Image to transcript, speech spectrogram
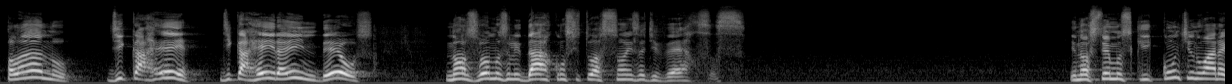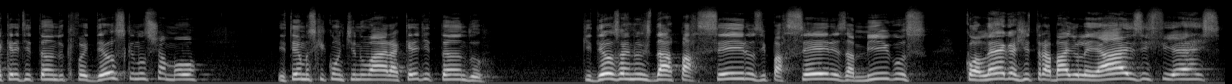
plano de carreira, de carreira em Deus, nós vamos lidar com situações adversas. E nós temos que continuar acreditando que foi Deus que nos chamou, e temos que continuar acreditando que Deus vai nos dar parceiros e parceiras, amigos, colegas de trabalho leais e fiéis,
